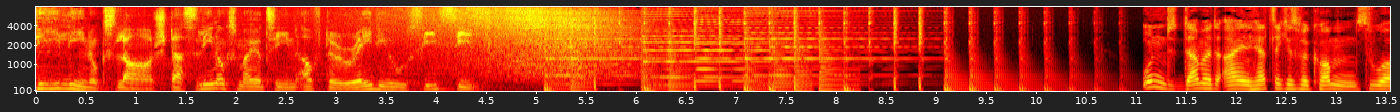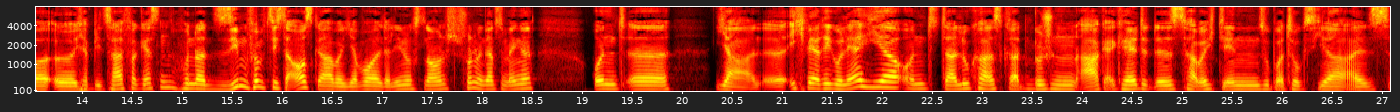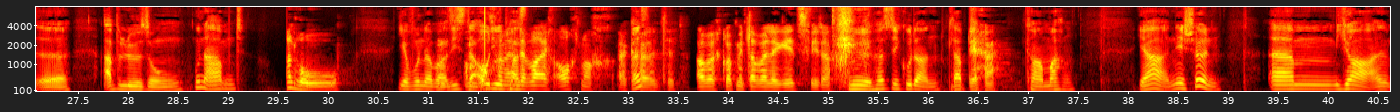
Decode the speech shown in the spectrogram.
Die Linux Lounge, das Linux Magazin auf der Radio CC. Und damit ein herzliches Willkommen zur, äh, ich habe die Zahl vergessen, 157. Ausgabe, jawohl, der Linux Lounge, schon eine ganze Menge. Und äh, ja, äh, ich wäre regulär hier und da Lukas gerade ein bisschen arg erkältet ist, habe ich den Supertux hier als äh, Ablösung. Guten Abend. Hallo. Ja, wunderbar. Siehst du, Audio passt. war ich auch noch erkältet. Aber ich glaube, mittlerweile geht's wieder. Nö, hörst dich gut an. Klappt. Ja. Kann man machen. Ja, nee, schön. Ähm, ja,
